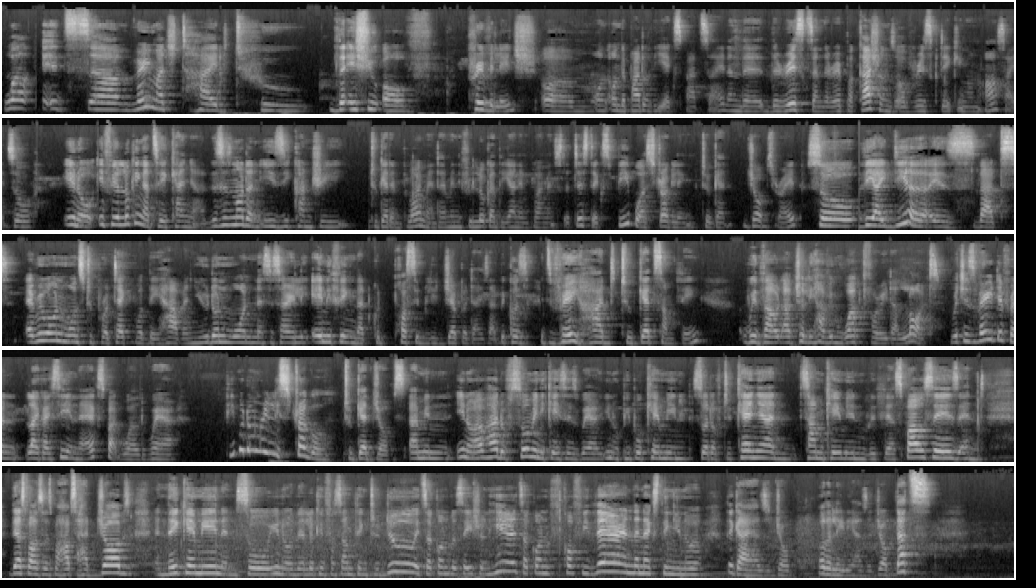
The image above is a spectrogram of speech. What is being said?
Well, it's uh, very much tied to the issue of privilege um, on, on the part of the expat side and the, the risks and the repercussions of risk taking on our side. So, you know, if you're looking at, say, Kenya, this is not an easy country to get employment. I mean, if you look at the unemployment statistics, people are struggling to get jobs, right? So the idea is that everyone wants to protect what they have, and you don't want necessarily anything that could possibly jeopardize that because it's very hard to get something without actually having worked for it a lot, which is very different, like I see in the expat world, where people don't really struggle to get jobs. I mean, you know, I've heard of so many cases where, you know, people came in sort of to Kenya and some came in with their spouses and their spouses perhaps had jobs and they came in and so, you know, they're looking for something to do. It's a conversation here, it's a con- coffee there, and the next thing you know, the guy has a job or the lady has a job. That's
